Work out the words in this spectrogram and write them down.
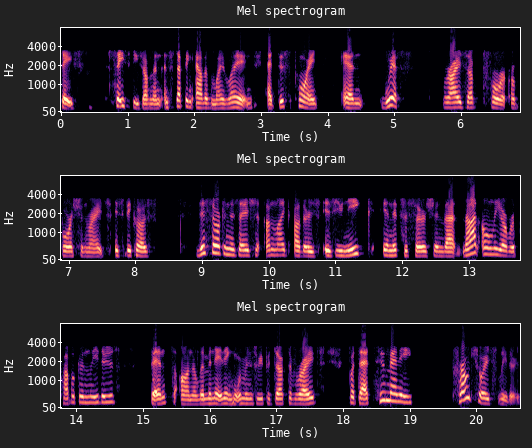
safe safety zone and, stepping out of my lane at this point and with Rise Up for Abortion Rights is because this organization, unlike others, is unique in its assertion that not only are Republican leaders bent on eliminating women's reproductive rights, but that too many pro choice leaders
